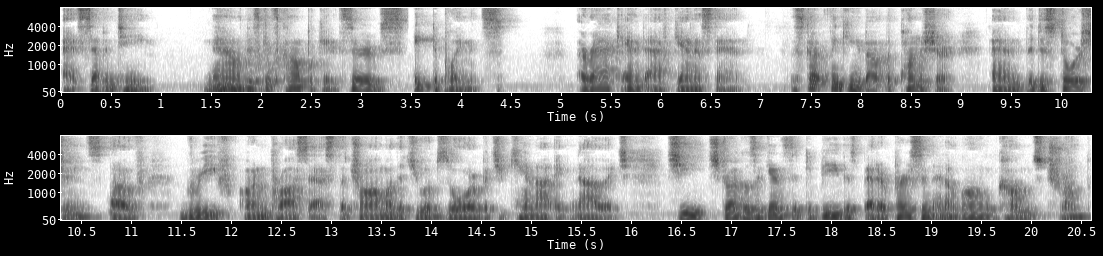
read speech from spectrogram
at 17 now this gets complicated. Serves eight deployments, Iraq and Afghanistan. Start thinking about the Punisher and the distortions of grief unprocessed, the trauma that you absorb but you cannot acknowledge. She struggles against it to be this better person, and along comes Trump.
